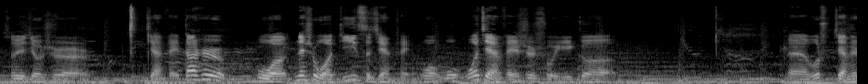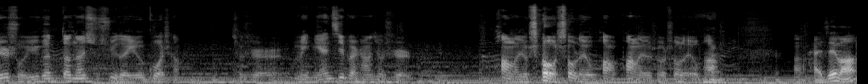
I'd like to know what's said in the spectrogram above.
所以就是减肥，但是我那是我第一次减肥，我我我减肥是属于一个，呃，我减肥是属于一个断断续续的一个过程，就是每年基本上就是胖了又瘦，瘦了又胖，胖了又瘦，瘦了又胖，啊海贼王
